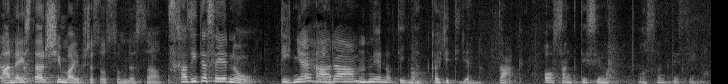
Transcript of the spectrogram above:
a nejstarší mají přes 80. Scházíte se jednou týdně, ano. hádám? Mm, jednou týdně, každý týden. Tak, o Sanctissima. O Sanctissima.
